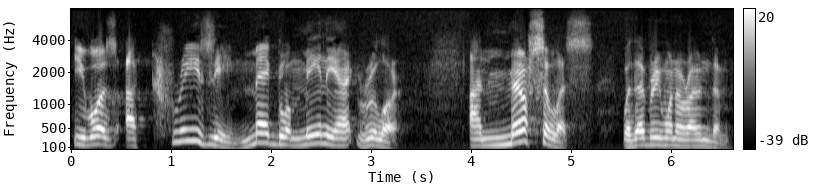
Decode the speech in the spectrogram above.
He was a crazy, megalomaniac ruler and merciless with everyone around him.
